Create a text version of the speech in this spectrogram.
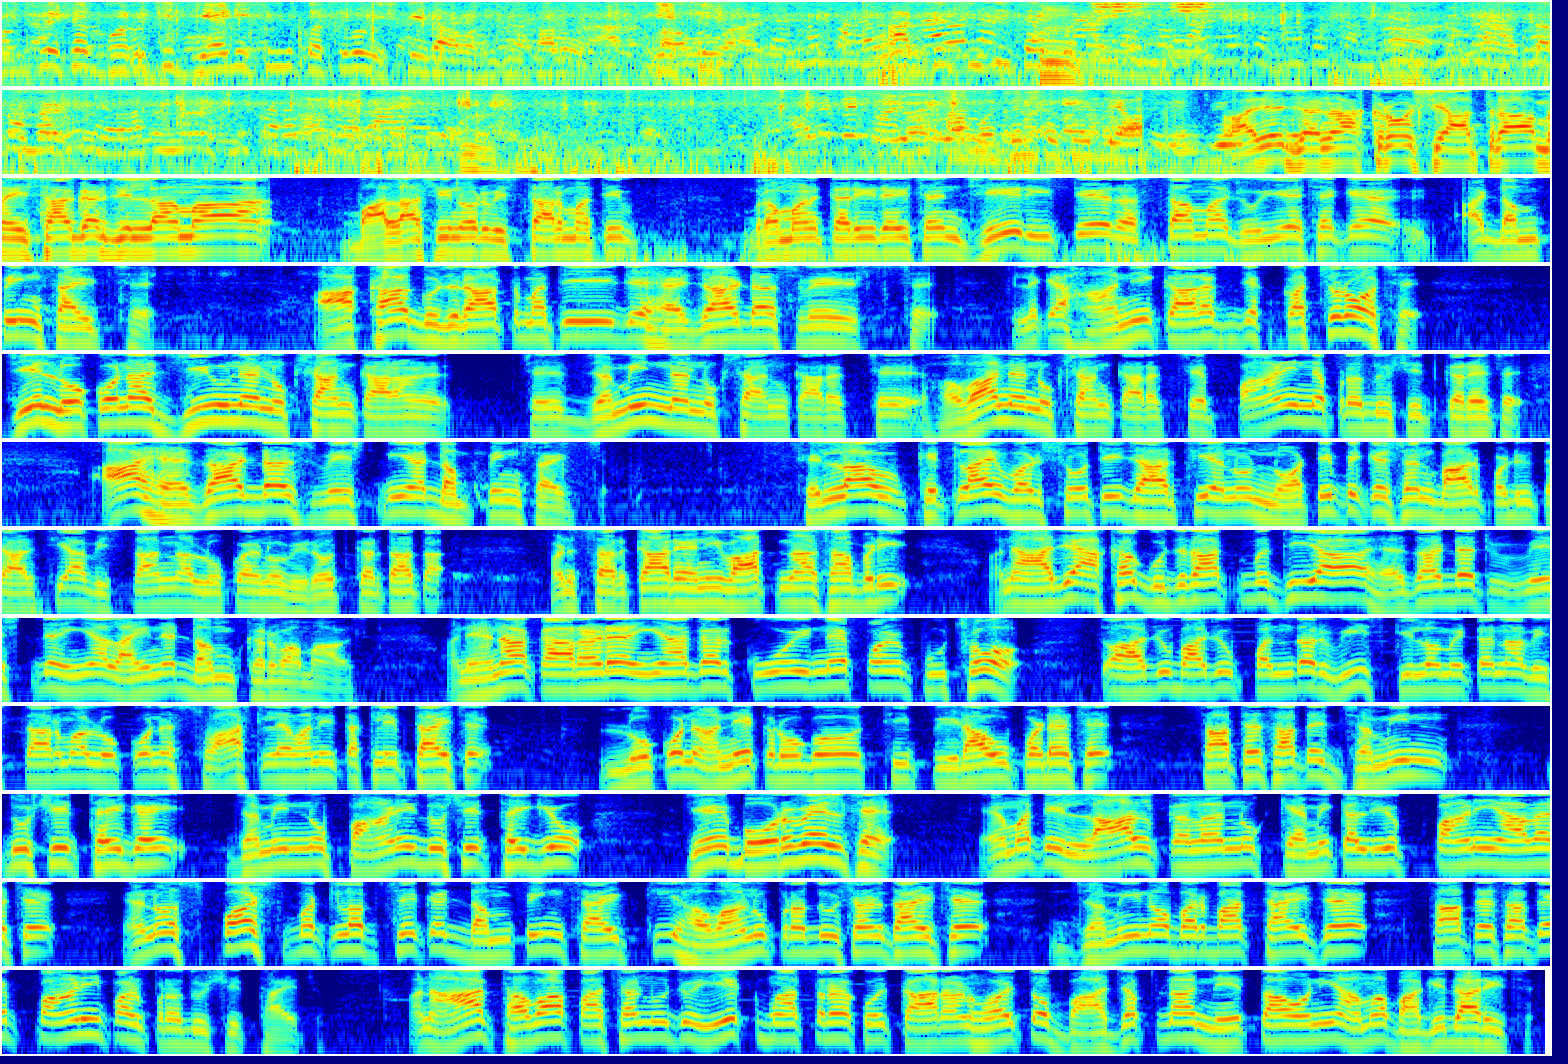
અંકલેશ્વર ભરૂચથી જીઆઈડીસીની કચરો વેસ્ટેજ આવે સુધી આજે જનાક્રોશ યાત્રા મહીસાગર જિલ્લામાં બાલાસિનોર વિસ્તારમાંથી ભ્રમણ કરી રહી છે અને જે રીતે રસ્તામાં જોઈએ છે કે આ ડમ્પિંગ સાઇટ છે. આખા ગુજરાતમાંથી જે હેઝાર્ડસ વેસ્ટ છે એટલે કે હાનિકારક જે કચરો છે, જે લોકોના જીવને નુકસાનકારક છે, જમીનને નુકસાનકારક છે, હવાને નુકસાનકારક છે, પાણીને પ્રદૂષિત કરે છે. આ હેઝાર્ડસ વેસ્ટની આ ડમ્પિંગ સાઇટ છે. છેલ્લા કેટલાય વર્ષોથી જ્યારથી એનું નોટિફિકેશન બહાર પડ્યું, ત્યારથી આ વિસ્તારના લોકો એનો વિરોધ કરતા હતા. પણ સરકારે એની વાત ના સાંભળી અને આજે આખા ગુજરાતમાંથી આ હેઝાર્ડસ વેસ્ટને અહીંયા લાવીને ડમ્પ કરવામાં આવે છે. અને એના કારણે અહીંયા આગળ કોઈને પણ પૂછો તો આજુબાજુ પંદર વીસ કિલોમીટરના વિસ્તારમાં લોકોને શ્વાસ લેવાની તકલીફ થાય છે. લોકોને અનેક રોગોથી પીડાવું પડે છે. સાથે સાથે જમીન દૂષિત થઈ ગઈ. જમીનનું પાણી દૂષિત થઈ ગયું. જે બોરવેલ છે, એમાંથી લાલ કલરનું કેમિકલયુક્ત પાણી આવે છે. એનો સ્પષ્ટ મતલબ છે કે ડમ્પિંગ સાઇટથી હવાનું પ્રદૂષણ થાય છે. જમીનો બરબાદ થાય છે. સાથે સાથે પાણી પણ પ્રદૂષિત થાય છે. અને આ થવા પાછળનું જો એકમાત્ર કોઈ કારણ હોય તો ભાજપના નેતાઓની આમાં ભાગીદારી છે.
